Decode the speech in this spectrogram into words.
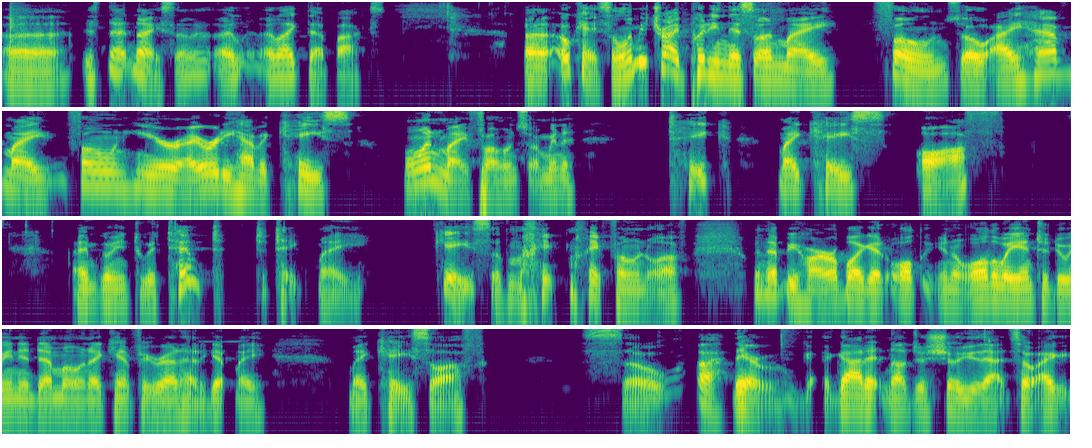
uh, isn't that nice? I, I, I like that box. okay, so let me try putting this on my phone. So I have my phone here. I already have a case on my phone. So I'm going to take my case off. I'm going to attempt to take my case of my, my phone off. Wouldn't that be horrible? I get all you know all the way into doing a demo and I can't figure out how to get my my case off. So ah, there, I got it, and I'll just show you that. So I,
